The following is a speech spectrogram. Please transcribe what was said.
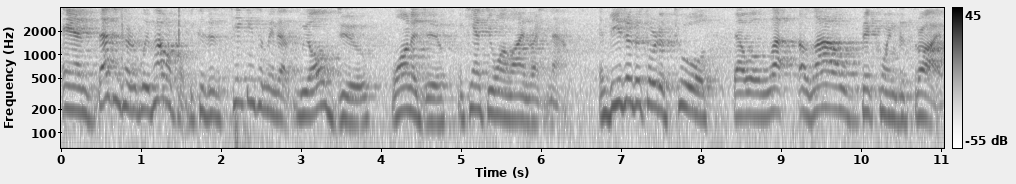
And that's incredibly powerful because it's taking something that we all do, want to do, and can't do online right now. And these are the sort of tools that will allow Bitcoin to thrive.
